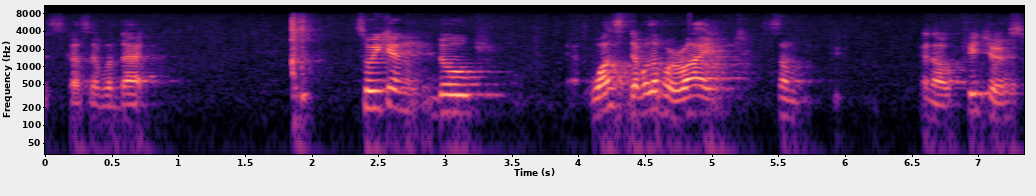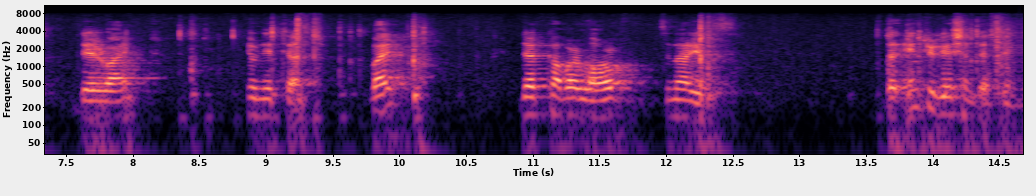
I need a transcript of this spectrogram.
discuss about that. So we can do once developer write some you know features, they write unit test, right? That cover a lot of scenarios. The integration testing.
